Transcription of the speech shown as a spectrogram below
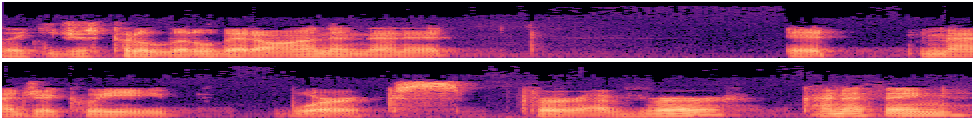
Like you just put a little bit on, and then it it magically works forever kind of thing.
